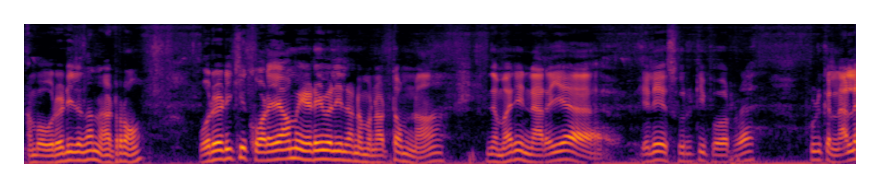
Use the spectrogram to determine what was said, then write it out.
நம்ம ஒரு அடியில் தான் நடுறோம். ஒரு அடிக்கு குறையாம இடைவெளியில் நம்ம நட்டோம்னா இந்த மாதிரி நிறைய இலையை சுருட்டி போடுற புழுக்கள் நல்ல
